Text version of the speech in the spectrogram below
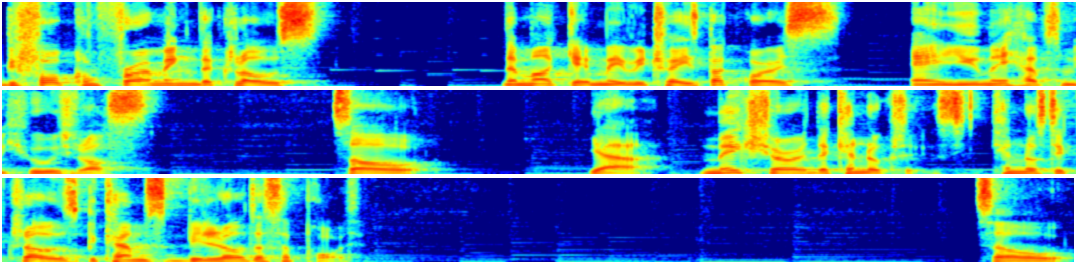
before confirming the close, the market may retrace backwards and you may have some huge loss. So yeah, make sure the candlestick close becomes below the support. So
